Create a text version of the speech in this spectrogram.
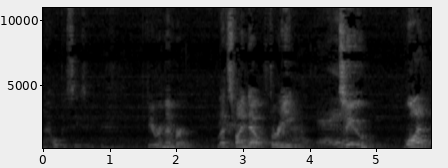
I hope it's easy. Do you remember? Let's find out. Three, Okay. two, one.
